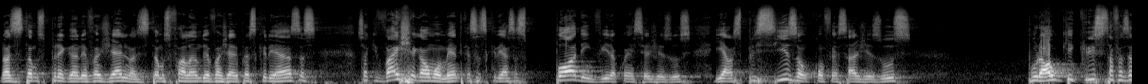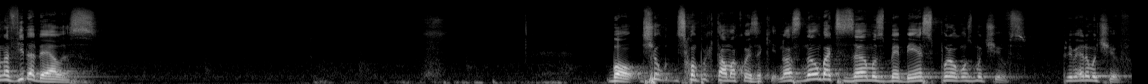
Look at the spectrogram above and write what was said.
Nós estamos pregando o evangelho, nós estamos falando o evangelho para as crianças, só que vai chegar um momento que essas crianças podem vir a conhecer Jesus e elas precisam confessar Jesus por algo que Cristo está fazendo na vida delas. Bom, deixa eu descompactar uma coisa aqui. Nós não batizamos bebês por alguns motivos. Primeiro motivo.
